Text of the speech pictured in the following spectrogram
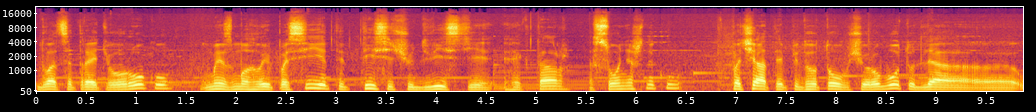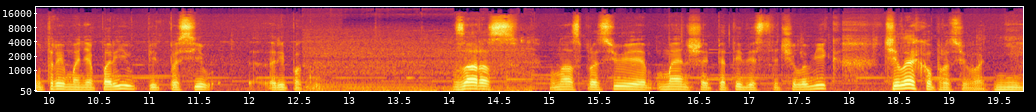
2023 року ми змогли посіяти 1200 гектар соняшнику, почати підготовчу роботу для е, утримання парів під посів ріпаку. Зараз у нас працює менше 50 чоловік. Чи легко працювати? Ні.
